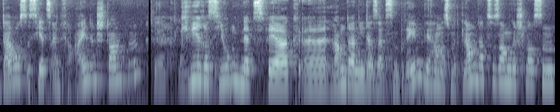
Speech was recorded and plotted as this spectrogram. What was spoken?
daraus ist jetzt ein Verein entstanden. Queeres Jugendnetzwerk äh, Lambda Niedersachsen-Bremen. Wir haben uns mit Lambda zusammengeschlossen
